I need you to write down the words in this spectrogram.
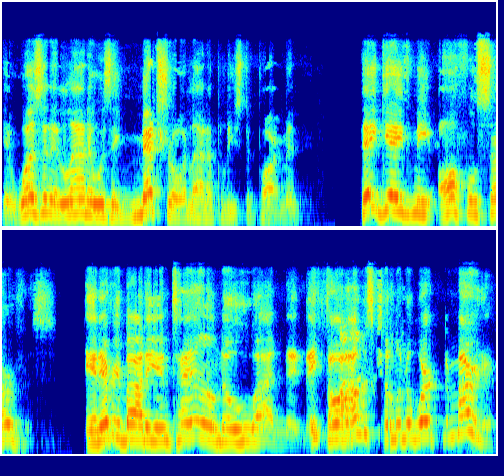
it wasn't Atlanta, it was a Metro Atlanta Police Department. They gave me awful service. And everybody in town know who I they thought I uh-huh. was coming to work to murder.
